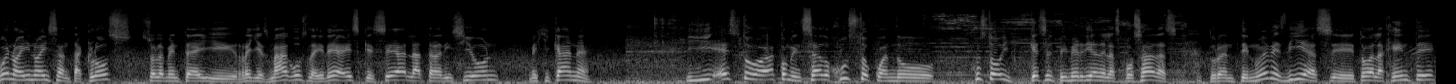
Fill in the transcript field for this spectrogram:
bueno, ahí no hay Santa Claus, solamente hay Reyes Magos. La idea es que sea la tradición mexicana. Y esto ha comenzado justo cuando, justo hoy, que es el primer día de las posadas. Durante nueve días eh, toda la gente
